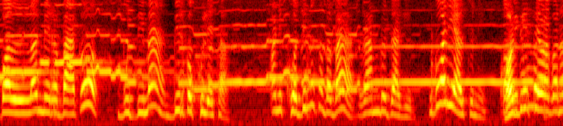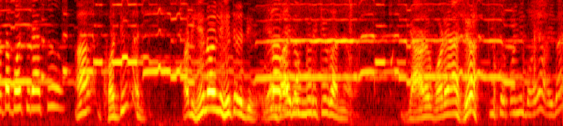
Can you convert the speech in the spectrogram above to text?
बल्ल मेरो बाको बुद्धिमा बिर्को खुलेछ। अनि खोजिदिनुहोस् न त बा राम्रो जागिर। गरिहाल्छु नि। सेवा गर्न त बसिरहेको छु। खोज्दिउँ न। अनि हिँड अहिले भित्रतिर यहाँ ल, बाहिर ल। उमेर के गर्ने अब? जाडो बढे आयो चिसो पनि भयो है बा।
